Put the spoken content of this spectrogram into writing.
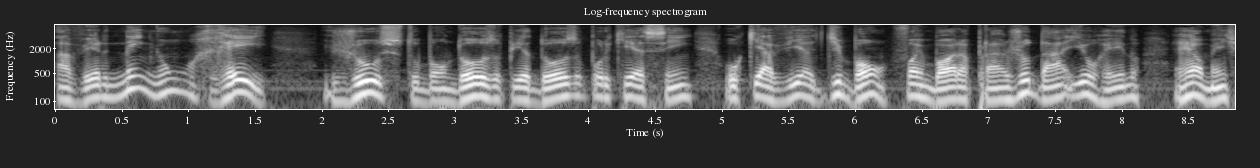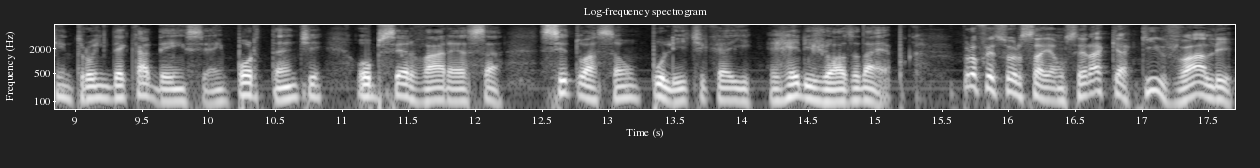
haver nenhum rei justo, bondoso, piedoso, porque assim o que havia de bom foi embora para Judá e o reino realmente entrou em decadência. É importante observar essa situação política e religiosa da época. Professor Saião, será que aqui vale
